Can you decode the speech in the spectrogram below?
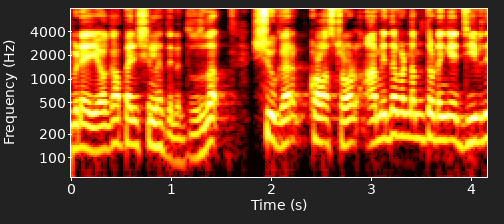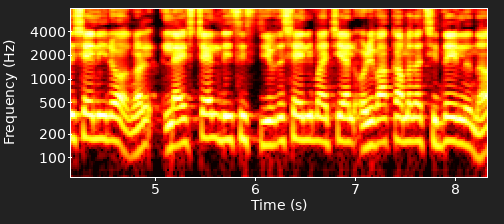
ഇവിടെ യോഗ പരിശീലനത്തിനെത്തുന്നത് ഷുഗർ കൊളസ്ട്രോൾ അമിതവണ്ണം തുടങ്ങിയ ജീവിതശൈലി രോഗങ്ങൾ ലൈഫ് സ്റ്റൈൽ ഡിസീസ് ജീവിതശൈലി മാറ്റിയാൽ ഒഴിവാക്കാമെന്ന ചിന്തയിൽ നിന്ന്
